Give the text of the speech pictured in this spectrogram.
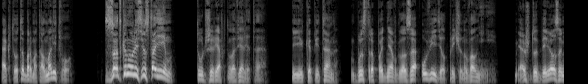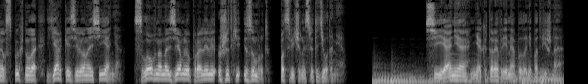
а кто-то бормотал молитву. «Заткнулись и стоим!» Тут же рявкнула Виолетта. И капитан, быстро подняв глаза, увидел причину волнений. Между березами вспыхнуло ярко-зеленое сияние, словно на землю пролили жидкий изумруд, подсвеченный светодиодами. Сияние некоторое время было неподвижно,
